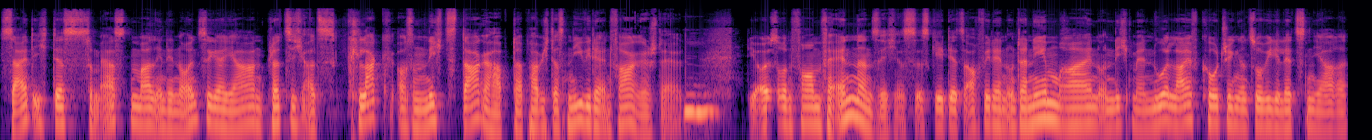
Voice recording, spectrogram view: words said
seit ich das zum ersten Mal in den 90er Jahren plötzlich als Klack aus dem Nichts da gehabt habe, habe ich das nie wieder in Frage gestellt. Mhm. Die äußeren Formen verändern sich. Es, es geht jetzt auch wieder in Unternehmen rein und nicht mehr nur Live-Coaching und so wie die letzten Jahre.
